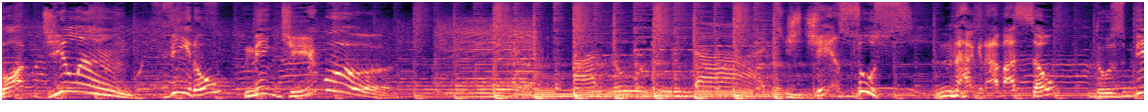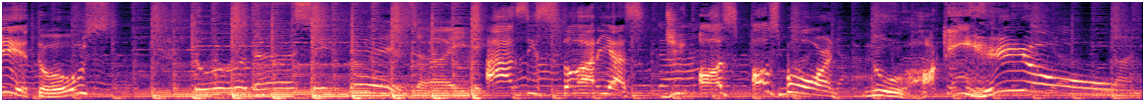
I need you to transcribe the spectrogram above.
Bob Dylan virou mendigo. Jesus na gravação dos Beatles. Toda certeza As histórias de Oz Osbourne no Rock in Rio.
